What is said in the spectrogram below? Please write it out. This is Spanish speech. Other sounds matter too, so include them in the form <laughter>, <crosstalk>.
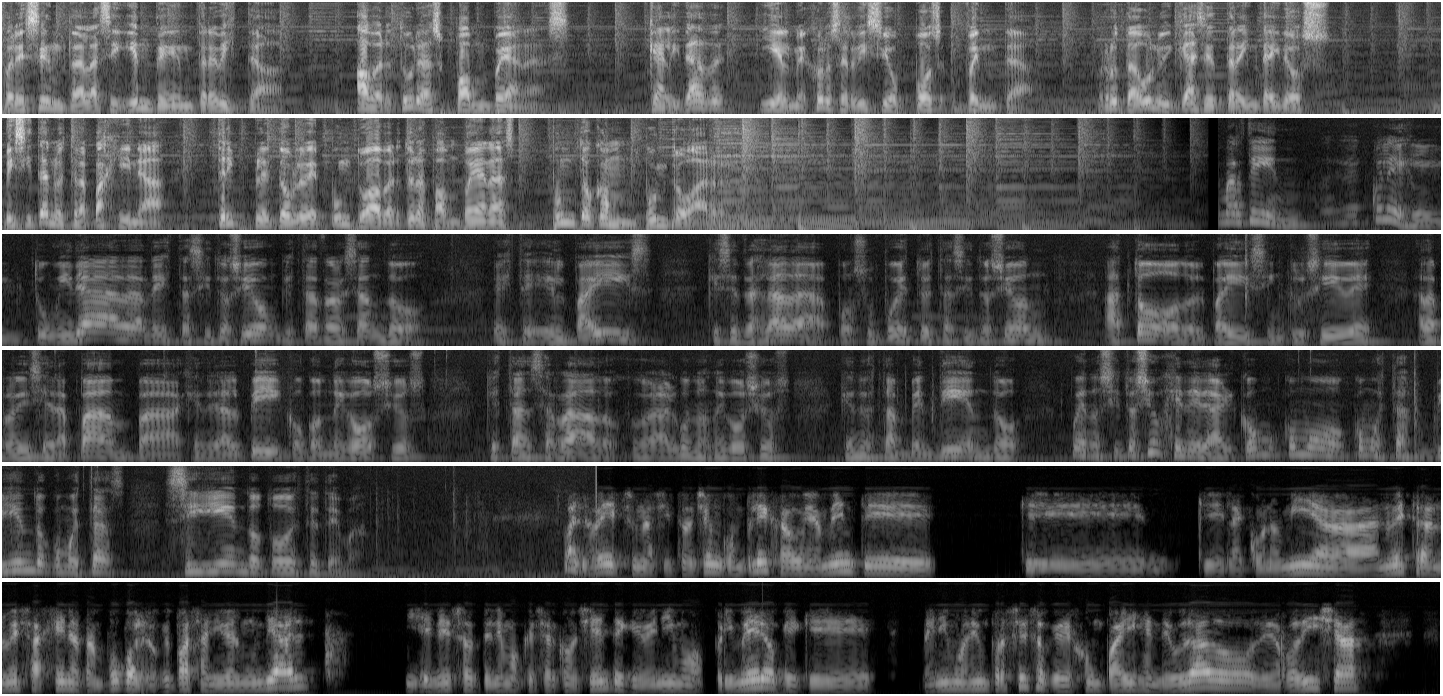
presenta la siguiente entrevista. Aberturas Pampeanas. Calidad y el mejor servicio postventa. Ruta 1 y calle 32. Visita nuestra página www.aberturaspampeanas.com.ar. Martín, ¿cuál es tu mirada de esta situación que está atravesando este, el país, que se traslada, por supuesto, esta situación a todo el país, inclusive a la provincia de La Pampa, General Pico, con negocios que están cerrados, con algunos negocios que no están vendiendo. Bueno, situación general, ¿cómo, cómo, cómo estás viendo, cómo estás siguiendo todo este tema? Bueno, es una situación compleja, obviamente, que, que la economía nuestra no es ajena tampoco a lo que pasa a nivel mundial y en eso tenemos que ser conscientes que venimos primero que, que venimos de un proceso que dejó un país endeudado, de rodillas,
